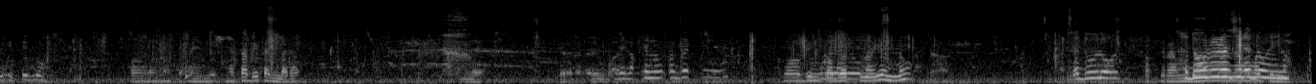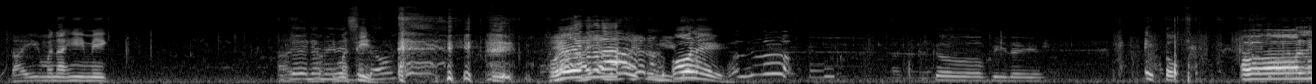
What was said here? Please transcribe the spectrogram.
Yung itim mo. Nasabitan ba daw? Hindi. Lalaki ng kagat eh. Grabing kagat na yun, no? Sa dulo. Sa dulo lang sila doon, no? Tayo manahimik. Ay, naminig masin. ka daw. Oy, Ayan, ito na! Ole! Copy na yun. Ito. Ole!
